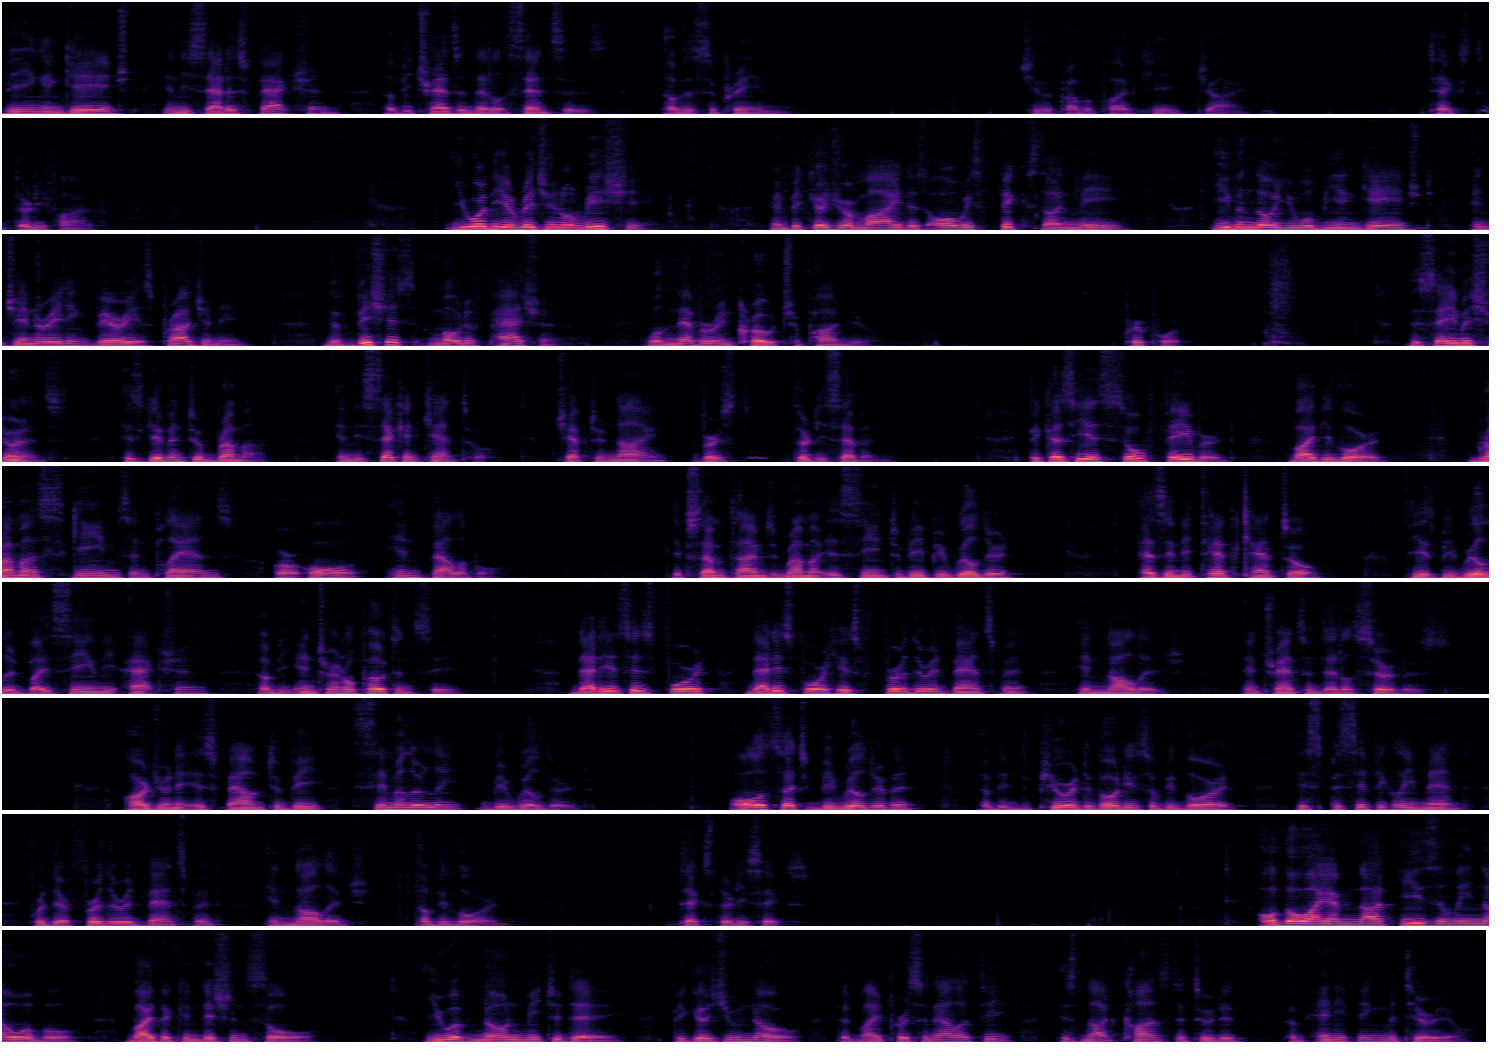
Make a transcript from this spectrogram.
being engaged in the satisfaction of the transcendental senses of the Supreme. Srila Prabhupada Ki Jai. Text 35. You are the original Rishi, and because your mind is always fixed on me, even though you will be engaged in generating various progeny, the vicious motive passion will never encroach upon you. Purport. The same assurance is given to Brahma in the second canto, chapter 9, verse 37. Because he is so favored by the Lord, Brahma's schemes and plans are all infallible. If sometimes Brahma is seen to be bewildered, as in the tenth canto, he is bewildered by seeing the action of the internal potency. That is, his for, that is for his further advancement in knowledge and transcendental service. Arjuna is found to be similarly bewildered. All such bewilderment of the pure devotees of the Lord is specifically meant for their further advancement in knowledge of the Lord. Text 36. Although I am not easily knowable by the conditioned soul, you have known me today because you know that my personality is not constituted of anything material,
